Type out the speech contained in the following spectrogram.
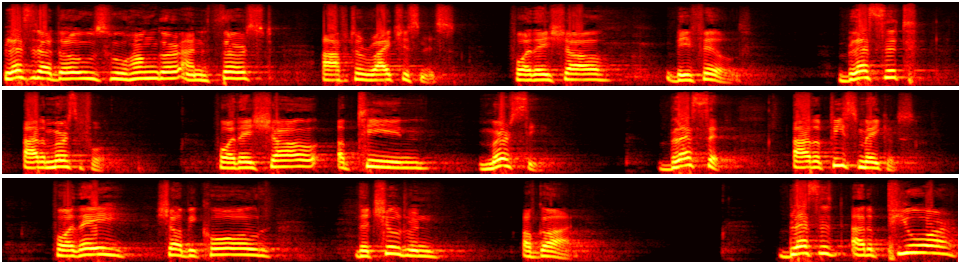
Blessed are those who hunger and thirst after righteousness, for they shall be filled. Blessed are the merciful, for they shall obtain mercy. Blessed are the peacemakers, for they shall be called the children of God. Blessed are the pure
